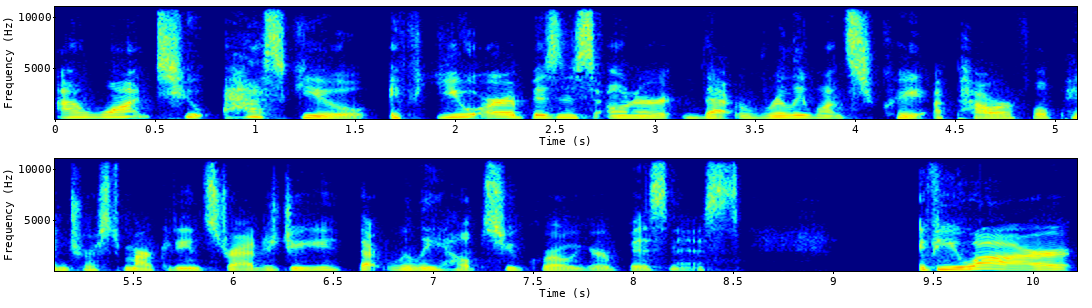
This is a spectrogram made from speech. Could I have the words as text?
I want to ask you if you are a business owner that really wants to create a powerful Pinterest marketing strategy that really helps you grow your business. If you are,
